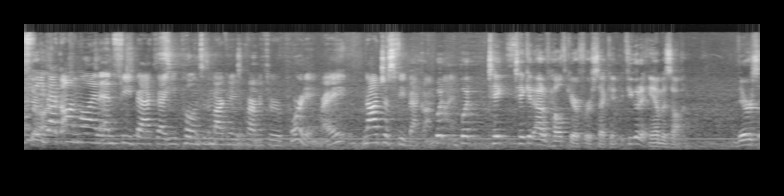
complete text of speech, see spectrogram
five-star? feedback online and feedback that you pull into the marketing department through reporting, right? Not just feedback online. But but take take it out of healthcare for a second. If you go to Amazon, there's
